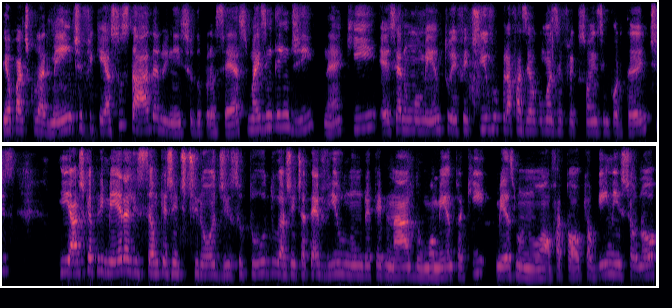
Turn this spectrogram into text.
Eu particularmente fiquei assustada no início do processo, mas entendi, né, que esse era um momento efetivo para fazer algumas reflexões importantes e acho que a primeira lição que a gente tirou disso tudo, a gente até viu num determinado momento aqui, mesmo no Alpha Talk, alguém mencionou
